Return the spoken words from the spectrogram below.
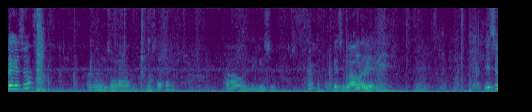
വേണ്ട കേശു പാവല്ലേ കേശു കേശു പാവല്ലേ? കേശു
